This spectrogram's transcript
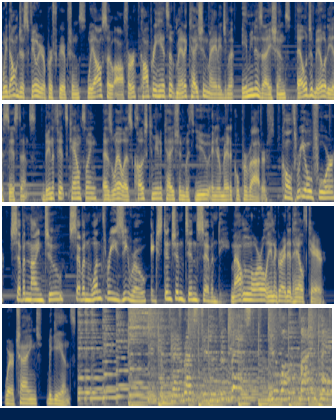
We don't just fill your prescriptions, we also offer comprehensive medication management, immunizations, eligibility assistance, benefits counseling, as well as close communication with you and your medical providers. Call 304 792 7130, extension 1070. Mountain Laurel Integrated Healthcare, where change begins. Compare us to the rest. You won't mind.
